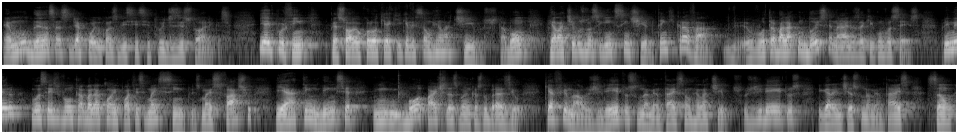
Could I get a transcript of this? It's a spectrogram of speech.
é, mudanças de acordo com as vicissitudes históricas. E aí, por fim, pessoal, eu coloquei aqui que eles são relativos, tá bom? Relativos no seguinte sentido: tem que cravar. Eu vou trabalhar com dois cenários aqui com vocês. Primeiro, vocês vão trabalhar com a hipótese mais simples, mais fácil e é a tendência em boa parte das bancas do Brasil, que afirmar os direitos fundamentais são relativos. Os direitos e garantias fundamentais são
